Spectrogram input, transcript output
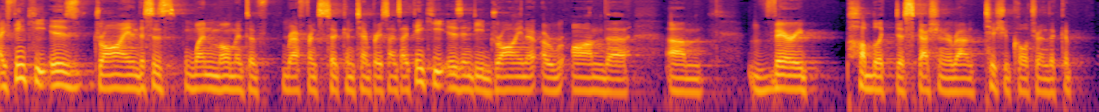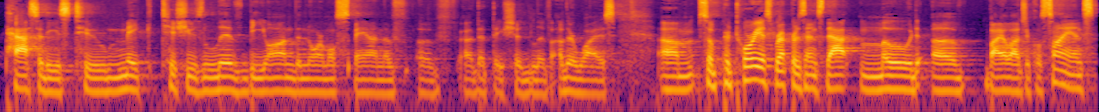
I think he is drawing, this is one moment of reference to contemporary science. I think he is indeed drawing a, a, on the um, very public discussion around tissue culture and the capacities to make tissues live beyond the normal span of, of uh, that they should live otherwise. Um, so Pretorius represents that mode of biological science,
